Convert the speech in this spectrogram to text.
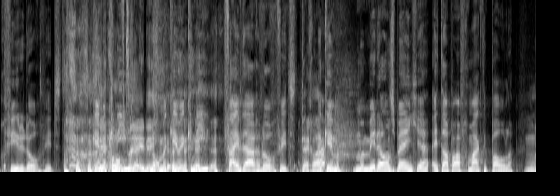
vier uur doorgefietst. Een keer mijn knie, nog een keer mijn knie, vijf dagen doorgefietst. Echt waar? Een keer mijn, mijn middenhandsbeentje, etappe afgemaakt in Polen. Hm?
